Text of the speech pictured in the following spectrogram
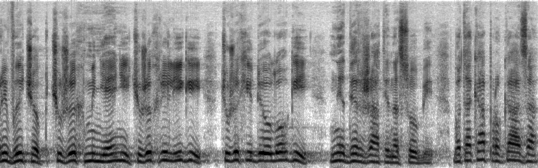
привичок, чужих мненій, чужих релігій, чужих ідеологій не держати на собі, бо така проказа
